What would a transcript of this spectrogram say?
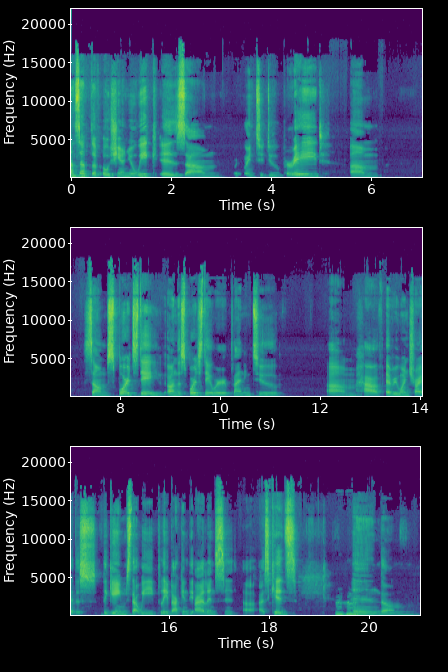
Mm-hmm. concept of Oceania Week is um, we're going to do parade, um, some sports day. On the sports day, we're planning to um, have everyone try this the games that we play back in the islands uh, as kids, Mm-hmm. and um,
